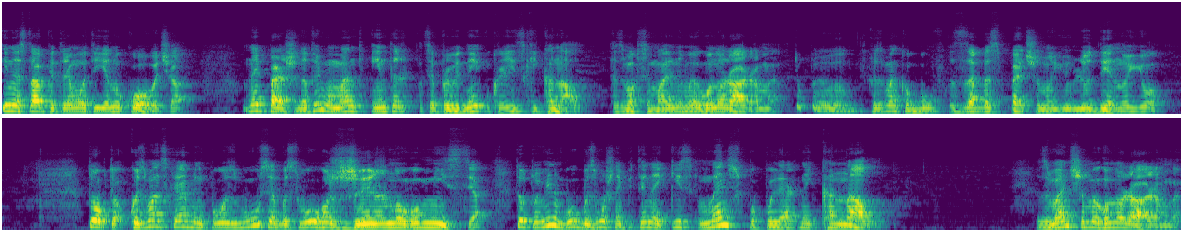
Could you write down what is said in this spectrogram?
і не став підтримувати Януковича. Найперше, на той момент Інтер це провідний український канал з максимальними гонорарами. Тобто Кузьменко був забезпеченою людиною. Тобто Кузьман Скрябін позбувся би свого жирного місця. Тобто він був би змушений піти на якийсь менш популярний канал з меншими гонорарами.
